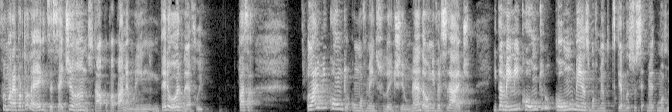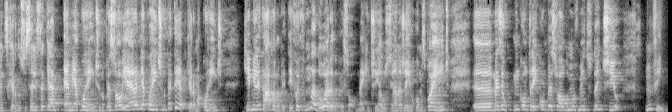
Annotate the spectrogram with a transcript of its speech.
Fui morar em Porto Alegre, 17 anos, tal, papapá, minha mãe no interior, né, fui passar. Lá eu me encontro com o movimento estudantil, né, da universidade. E também me encontro com o mesmo movimento de esquerda, movimento de esquerda socialista, que é, é minha corrente no PSOL e era minha corrente no PT, porque era uma corrente que militava no PT, foi fundadora do PSOL, né, que tinha a Luciana Genro como expoente, uh, mas eu me encontrei com o pessoal do movimento estudantil, enfim,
